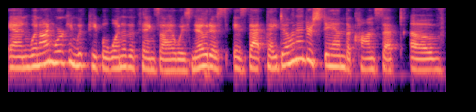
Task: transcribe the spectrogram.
And when I'm working with people, one of the things I always notice is that they don't understand the concept of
